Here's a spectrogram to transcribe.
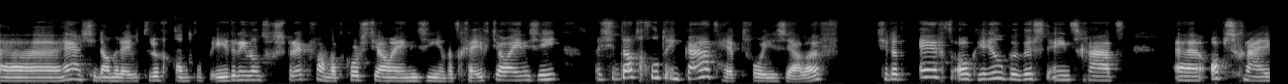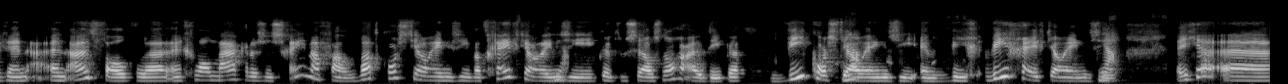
uh, hè, als je dan weer even terugkomt op eerder in ons gesprek, van wat kost jouw energie en wat geeft jouw energie. Als je dat goed in kaart hebt voor jezelf, als je dat echt ook heel bewust eens gaat uh, opschrijven en, en uitvogelen. En gewoon maken er eens een schema van. Wat kost jouw energie? Wat geeft jouw energie? Je kunt hem zelfs nog uitdiepen. Wie kost jouw energie? En wie, wie geeft jouw energie? Weet je? Uh,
